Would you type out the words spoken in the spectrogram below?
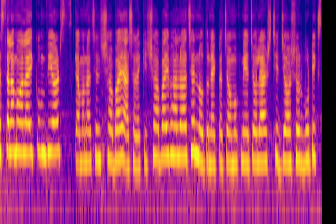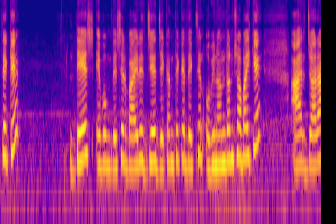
আসসালামু আলাইকুম ভিউয়ার্স, কেমন আছেন সবাই? আশা রাখি সবাই ভালো আছেন। নতুন একটা চমক নিয়ে চলে আসছি যশোর বুটিক্স থেকে। দেশ এবং দেশের বাইরে যে যেখান থেকে দেখছেন, অভিনন্দন সবাইকে। আর যারা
